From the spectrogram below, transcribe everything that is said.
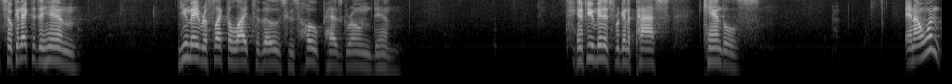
So, connected to him, you may reflect the light to those whose hope has grown dim. In a few minutes, we're going to pass candles. And I want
